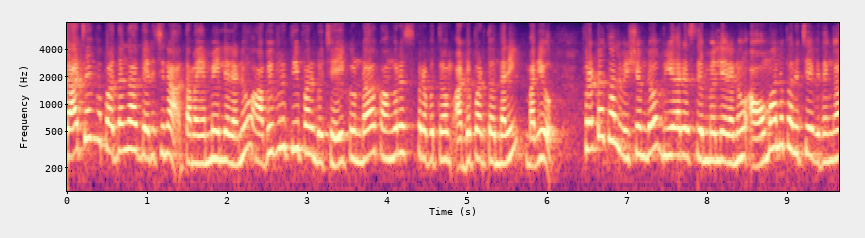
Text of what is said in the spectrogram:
రాజ్యాంగబద్ధంగా గెలిచిన తమ ఎమ్మెల్యేలను అభివృద్ధి పనులు చేయకుండా కాంగ్రెస్ ప్రభుత్వం అడ్డుపడుతోందని మరియు ప్రోటోకాల్ విషయంలో బీఆర్ఎస్ ఎమ్మెల్యేలను అవమానపరిచే విధంగా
